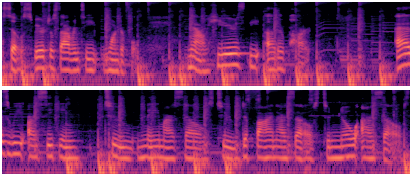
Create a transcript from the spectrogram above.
So, spiritual sovereignty, wonderful. Now, here's the other part. As we are seeking to name ourselves, to define ourselves, to know ourselves,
